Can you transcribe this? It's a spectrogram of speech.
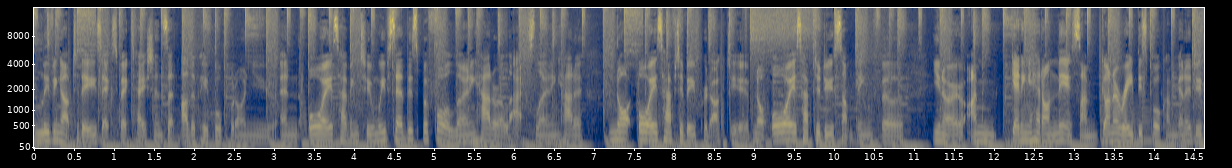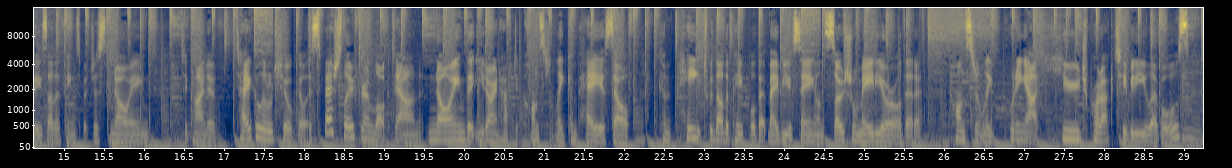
living up to these expectations that other people put on you and always having to, and we've said this before, learning how to relax, learning how to not always have to be productive, not always have to do something for you know, I'm getting ahead on this. I'm going to read this book. I'm going to do these other things. But just knowing to kind of take a little chill pill, especially if you're in lockdown, knowing that you don't have to constantly compare yourself, compete with other people that maybe you're seeing on social media or that are constantly putting out huge productivity levels, mm.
